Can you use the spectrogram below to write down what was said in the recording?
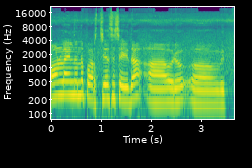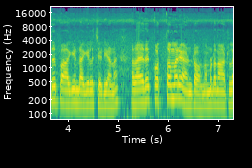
ഓൺലൈനിൽ നിന്ന് പർച്ചേസ് ചെയ്ത ഒരു വിത്ത് പാകി ഉണ്ടാക്കിയുള്ള ചെടിയാണ്. അതായത് കൊത്തമരയാണ് കേട്ടോ നമ്മുടെ നാട്ടിൽ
